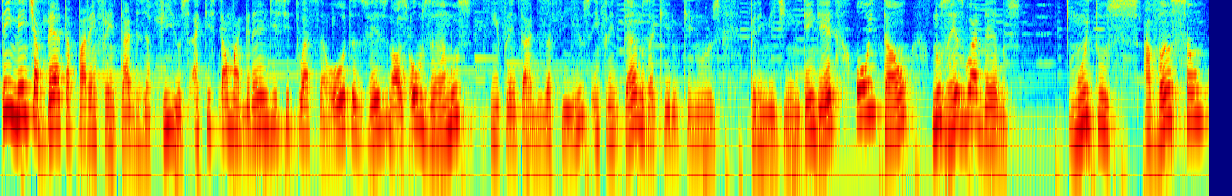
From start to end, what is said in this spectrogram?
Tem mente aberta para enfrentar desafios? Aqui está uma grande situação. Outras vezes nós ousamos enfrentar desafios, enfrentamos aquilo que nos permite entender, ou então nos resguardamos. Muitos avançam,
